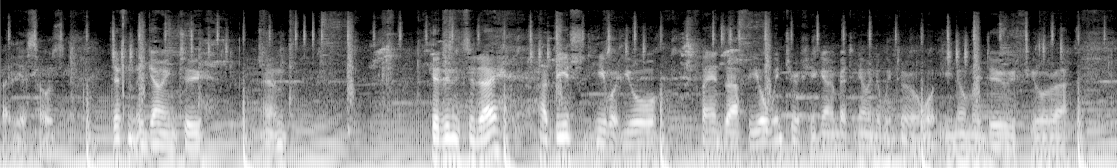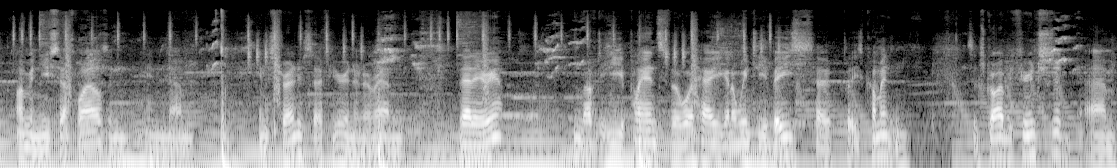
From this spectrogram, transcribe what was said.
But yes, I was definitely going to um, get in today. I'd be interested to hear what your plans are for your winter, if you're going back to go into winter, or what you normally do if you're. Uh, I'm in New South Wales in in, um, in Australia, so if you're in and around that area, I'd love to hear your plans for what, how you're going to winter your bees. So please comment and subscribe if you're interested. Um,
